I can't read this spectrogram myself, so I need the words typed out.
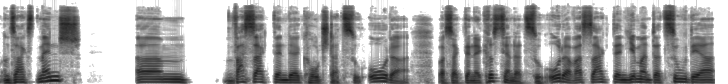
und sagst, Mensch, ähm, was sagt denn der Coach dazu? Oder was sagt denn der Christian dazu? Oder was sagt denn jemand dazu, der,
